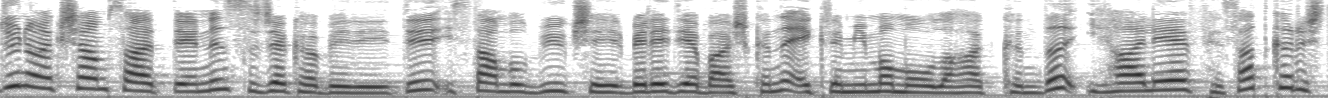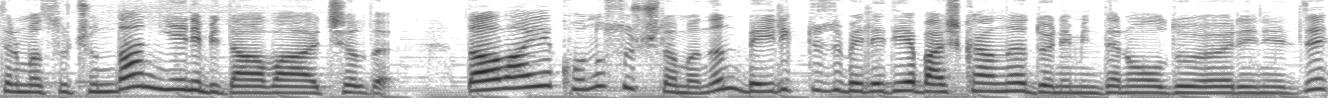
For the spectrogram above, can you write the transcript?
Dün akşam saatlerinin sıcak haberiydi. İstanbul Büyükşehir Belediye Başkanı Ekrem İmamoğlu hakkında ihaleye fesat karıştırma suçundan yeni bir dava açıldı. Davaya konu suçlamanın Beylikdüzü Belediye Başkanlığı döneminden olduğu öğrenildi.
